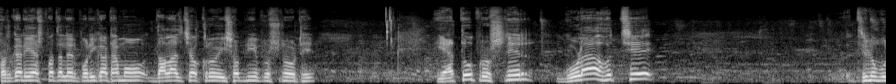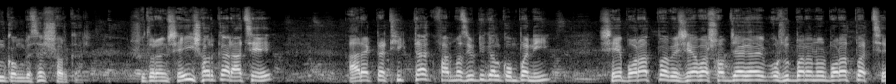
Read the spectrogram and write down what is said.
সরকারি হাসপাতালের পরিকাঠামো, দালাল চক্র, এইসব নিয়ে প্রশ্ন ওঠে। এত প্রশ্নের গোড়া হচ্ছে তৃণমূল কংগ্রেসের সরকার। সুতরাং সেই সরকার আছে, আর একটা ঠিকঠাক ফার্মাসিউটিক্যাল কোম্পানি সে বরাত পাবে, সে আবার সব জায়গায় ওষুধ বানানোর বরাত পাচ্ছে,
